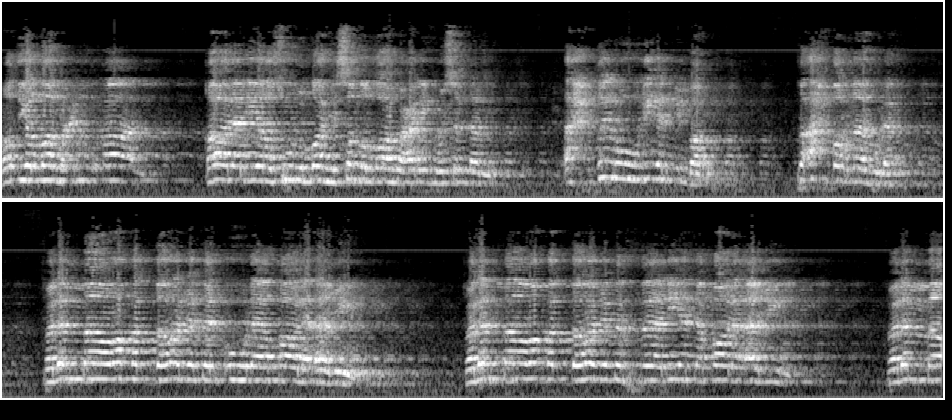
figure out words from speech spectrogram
رضي الله عنه قال قال لي رسول الله صلى الله عليه وسلم أحضروا لي المنبر. فأحضرناه له. فلما رقى الدرجة الأولى قال آمين. فلما رقى الدرجة الثانية قال آمين. فلما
